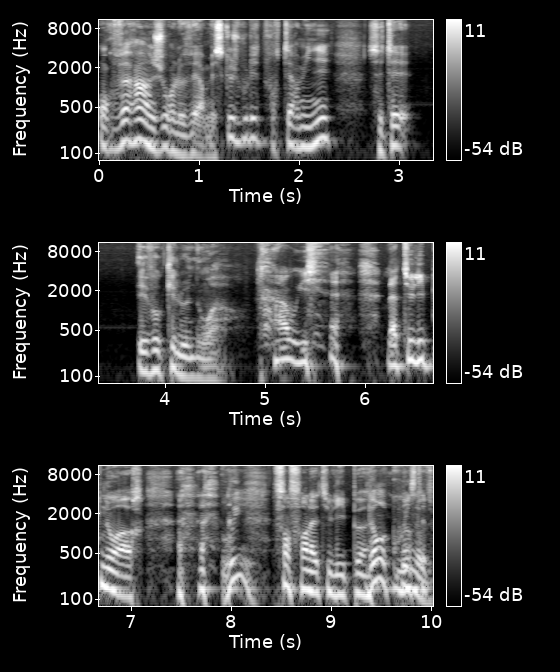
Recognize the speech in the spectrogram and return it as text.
on, reverra un jour le vert. Mais ce que je voulais pour terminer, c'était évoquer le noir. Ah oui, la tulipe noire. Oui. Fanfan la tulipe. Non, Queen of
